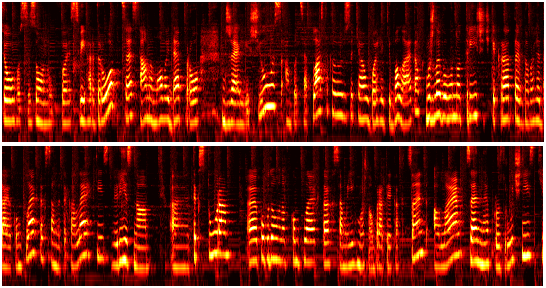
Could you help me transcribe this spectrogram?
цього сезону в свій гардероб, це саме мова йде про джелі shoes, або це пластикове взуття у вигляді балеток. Можливо, воно трішечки креативно виглядає в комплектах, саме така легкість, різна е, текстура. Е, побудована в комплектах, саме їх можна обрати як акцент, але це не про зручність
